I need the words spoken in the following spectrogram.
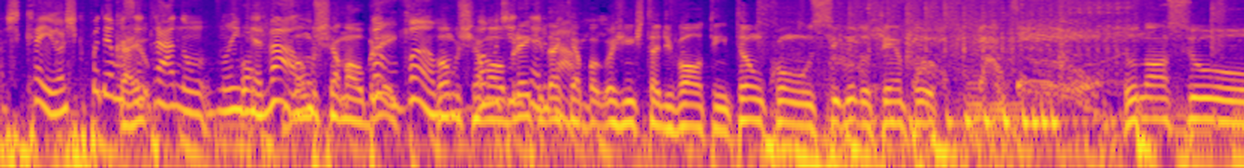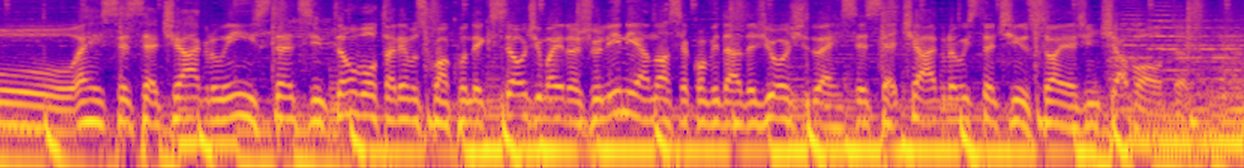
Acho que caiu. Acho que podemos caiu. entrar no, no intervalo. Vamos chamar o break? Vamos, vamos, vamos chamar vamos o break. Daqui a pouco a gente está de volta então com o segundo tempo do nosso RC7 Agro. Em instantes, então, voltaremos com a conexão de Maíra Juline, a nossa convidada de hoje do RC7 Agro. Um instantinho só e a gente já volta.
